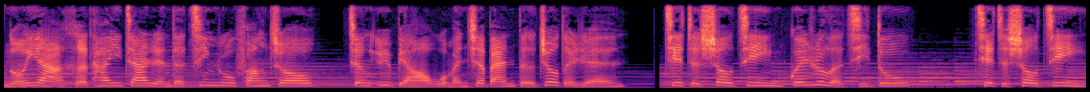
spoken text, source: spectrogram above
挪亚和他一家人的进入方舟，正预表我们这般得救的人，借着受尽归入了基督。借着受尽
